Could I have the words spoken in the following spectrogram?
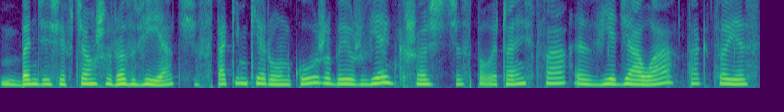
będzie się wciąż rozwijać w takim kierunku, żeby już większość społeczeństwa wiedziała, tak, co jest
